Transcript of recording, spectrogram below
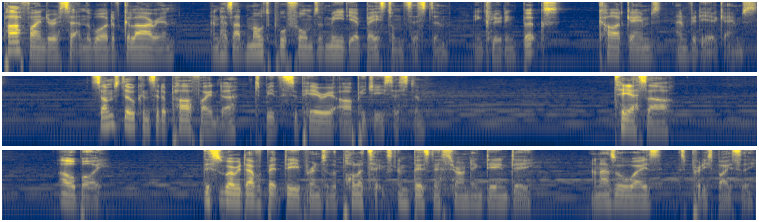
Pathfinder is set in the world of Golarion, and has had multiple forms of media based on the system, including books, card games, and video games. Some still consider Pathfinder to be the superior RPG system. TSR. Oh boy. This is where we delve a bit deeper into the politics and business surrounding D&D, and as always, it's pretty spicy.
